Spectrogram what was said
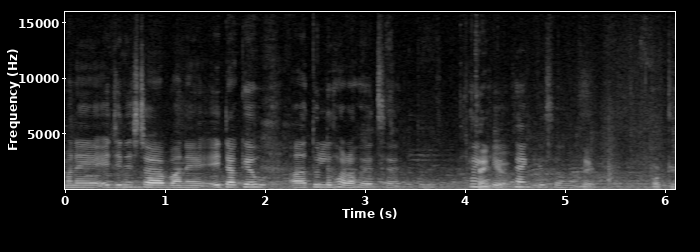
মানে এই জিনিসটা মানে এটাকেও তুলে ধরা হয়েছে। Thank you thank you so much okay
